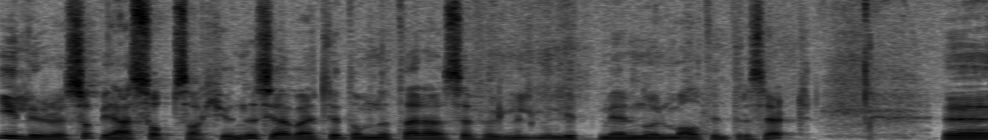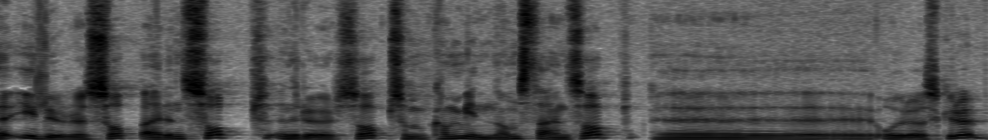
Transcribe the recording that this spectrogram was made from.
Ildrørsopp, Jeg er soppsakkyndig, så jeg vet litt om dette. Jeg er selvfølgelig litt mer normalt interessert. Uh, ildrørsopp er en sopp, en rørsopp som kan minne om steinsopp uh, og rødskrubb.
